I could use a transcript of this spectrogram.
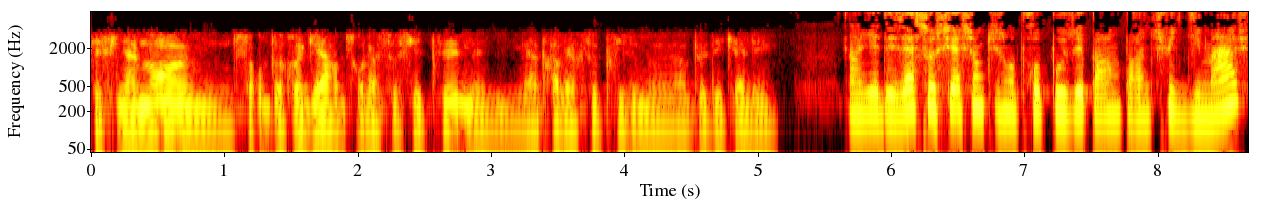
C'est finalement une sorte de regard sur la société, mais à travers ce prisme un peu décalé. Alors, il y a des associations qui sont proposées par exemple par une suite d'images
